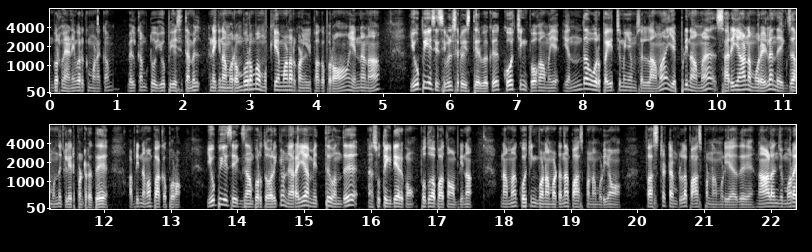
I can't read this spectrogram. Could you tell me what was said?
நண்பர்கள் அனைவருக்கும் வணக்கம். Welcome to UPSC Tamil. இன்றைக்கி நம்ம ரொம்ப ரொம்ப முக்கியமான ஒரு காணொலி பார்க்க போகிறோம் என்னென்னா யூபிஎஸ்சி சிவில் சர்வீஸ் தேர்வுக்கு கோச்சிங் போகாமையே எந்த ஒரு பயிற்சி மையம் செல்லாமல் எப்படி நாம் சரியான முறையில் அந்த எக்ஸாம் வந்து கிளியர் பண்ணுறது அப்படின்னு நம்ம பார்க்க போகிறோம் யூபிஎஸ்சி எக்ஸாம் பொறுத்த வரைக்கும் நிறையா மித்து வந்து சுற்றிக்கிட்டே இருக்கும். பொதுவாக பார்த்தோம் அப்படின்னா நம்ம கோச்சிங் போனால் மட்டும்தான் பாஸ் பண்ண முடியும். ஃபஸ்ட் அட்டம்ப்டில் பாஸ் பண்ண முடியாது. நாலஞ்சு முறை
